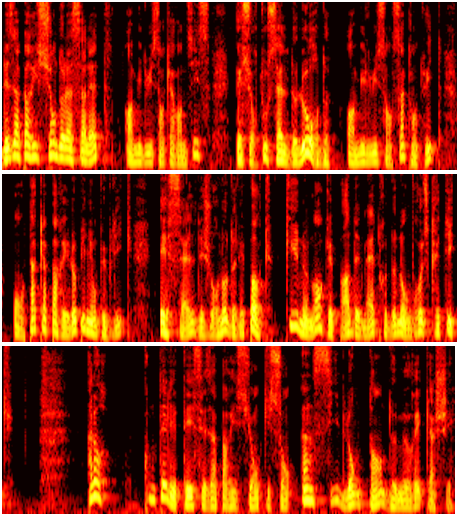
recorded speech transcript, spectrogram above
les apparitions de la Salette en 1846 et surtout celles de Lourdes en 1858 ont accaparé l'opinion publique et celle des journaux de l'époque, qui ne manquaient pas d'émettre de nombreuses critiques. Alors, qu'ont-elles été ces apparitions qui sont ainsi longtemps demeurées cachées?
